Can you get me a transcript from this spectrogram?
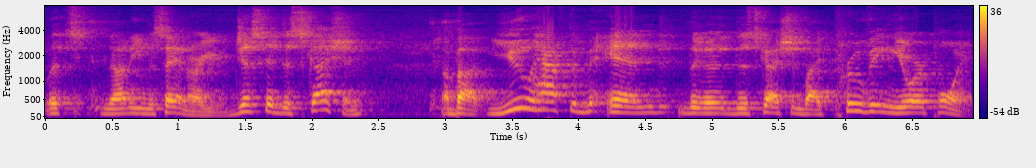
let's not even say an argument, just a discussion about you have to end the discussion by proving your point.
